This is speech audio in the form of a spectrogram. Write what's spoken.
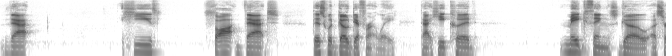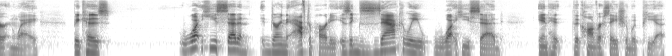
that he thought that this would go differently, that he could make things go a certain way. Because what he said in, during the after party is exactly what he said in his, the conversation with Pia.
